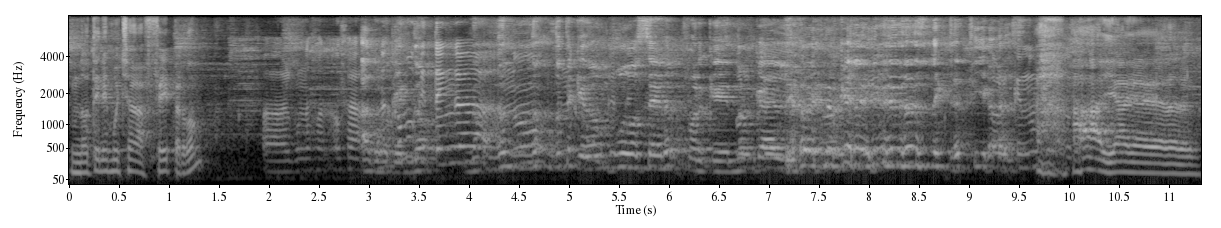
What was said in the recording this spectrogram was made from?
¿No tienes mucha fe, perdón? a algunas bandas o sea Ah, no como es que como no, que tenga no, no, no, no te quedó un pudo ser porque nunca le, nunca le esas expectativas. porque nunca o sea, Ah, ya, ya, ya. dale.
